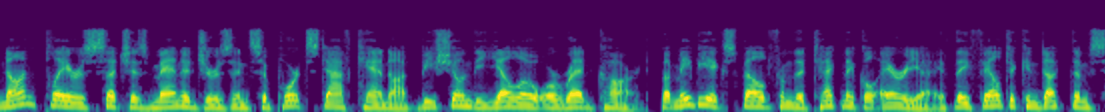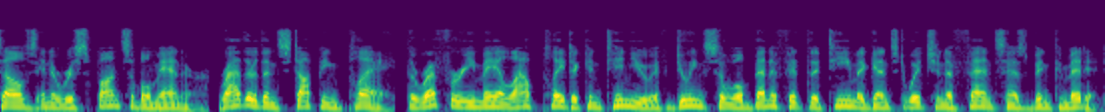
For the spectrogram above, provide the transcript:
Non-players such as managers and support staff cannot be shown the yellow or red card, but may be expelled from the technical area if they fail to conduct themselves in a responsible manner. Rather than stopping play, the referee may allow play to continue if doing so will benefit the team against which an offense has been committed.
